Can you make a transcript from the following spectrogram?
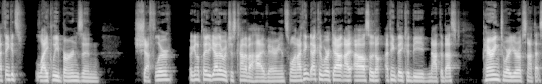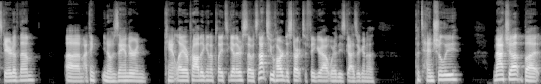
I think it's likely Burns and Scheffler are going to play together, which is kind of a high variance one. I think that could work out. And I, I, also don't, I think they could be not the best pairing to where Europe's not that scared of them. Um, I think, you know, Xander and Cantlay are probably going to play together. So it's not too hard to start to figure out where these guys are going to potentially match up. But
